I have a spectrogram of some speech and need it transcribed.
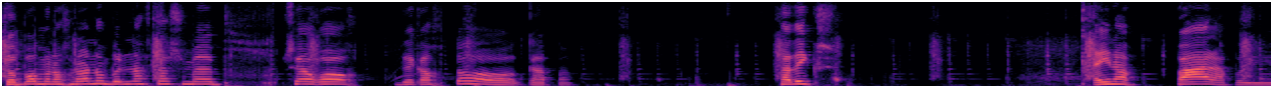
Το επόμενο χρόνο μπορεί να φτάσουμε, ξέρω εγώ, 18k. Θα δείξω. Είναι πάρα πολύ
